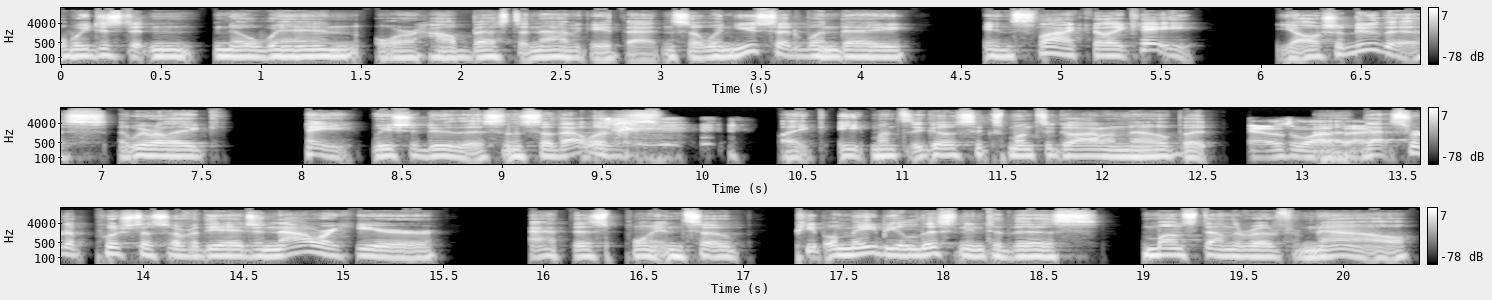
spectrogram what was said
we just didn't know when or how best to navigate that. And so when you said one day in Slack, you're like, hey, y'all should do this. And we were like, hey, we should do this. And so that was like eight months ago, six months ago. I don't know, but Yeah, it was a while uh, back. that sort of pushed us over the edge. And now we're here at this point. And so people may be listening to this months down the road from now,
